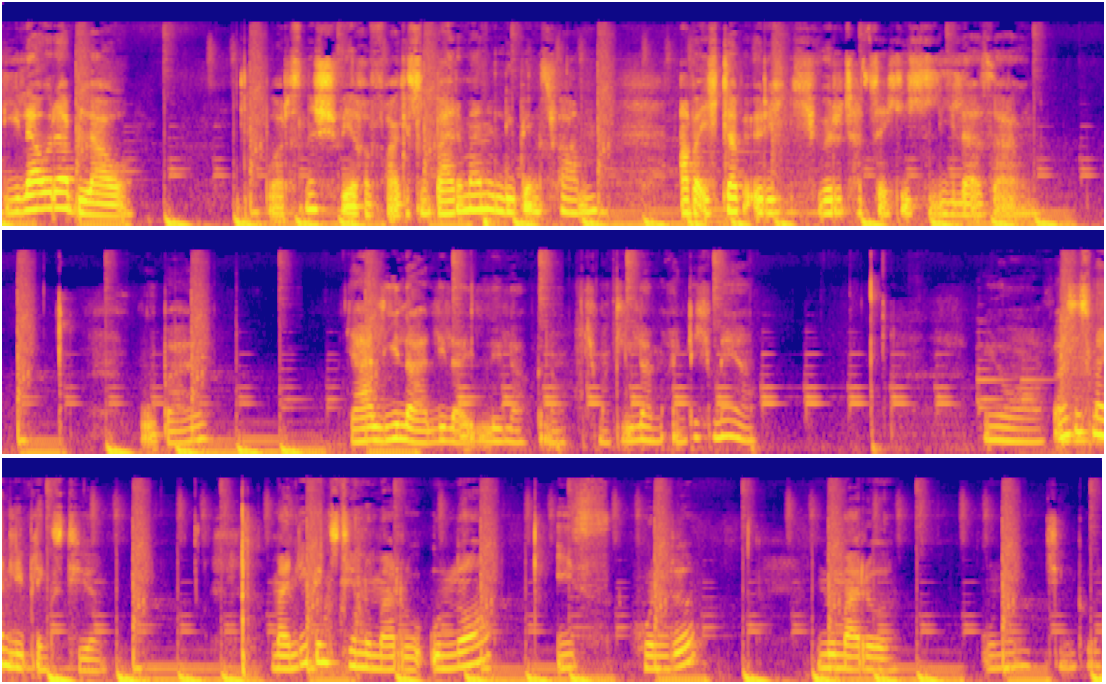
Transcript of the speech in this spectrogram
Lila oder blau? Boah, das ist eine schwere Frage. Es sind beide meine Lieblingsfarben. Aber ich glaube, ich würde tatsächlich lila sagen. Wobei. Ja, lila, lila, lila, genau. Ich mag lila eigentlich mehr. Ja, was ist mein Lieblingstier? Mein Lieblingstier Numero uno ist Hunde. Numero uno, cinque.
